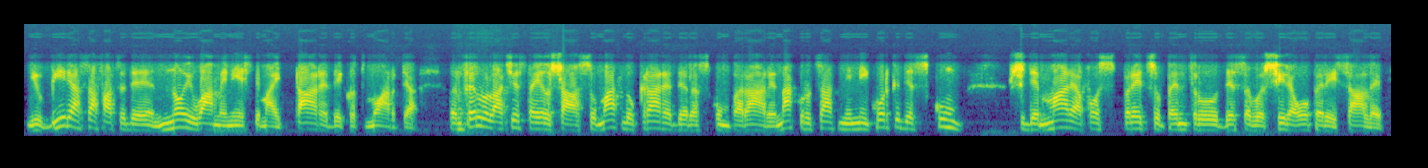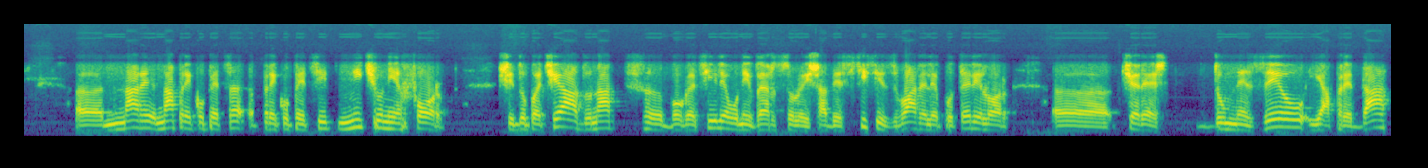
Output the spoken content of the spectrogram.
iubirea sa față de noi oameni este mai tare decât moartea. În felul acesta el și-a asumat lucrarea de răscumpărare, n-a cruțat nimic, oricât de scump și de mare a fost prețul pentru desăvârșirea operei sale. Uh, n-a precupețit niciun efort și după ce a adunat uh, bogățiile Universului și a deschis izvoarele puterilor uh, cerești, Dumnezeu i-a predat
